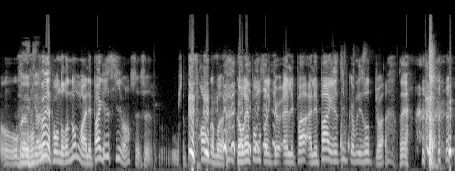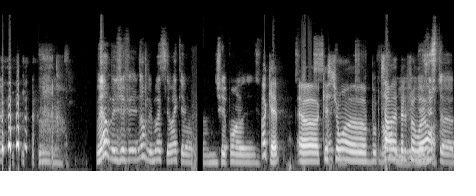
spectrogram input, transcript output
vous, Ouais, vous pouvez répondre non, elle est pas agressive. Hein. C'est, c'est, c'est plus franc comme, comme réponse, hein, que elle est pas, elle est pas agressive comme les autres, tu vois. Mais non, mais j'ai fait. Non, mais moi, c'est vrai que euh, je réponds à. Ok. Euh, question euh, b- Non, Sarah Bellflower. juste. euh,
